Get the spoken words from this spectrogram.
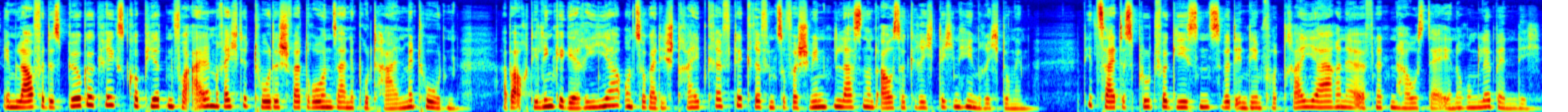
Im Laufe des Bürgerkriegs kopierten vor allem rechte Todesschwadronen seine brutalen Methoden. Aber auch die linke Guerilla und sogar die Streitkräfte griffen zu verschwindenlassen und außergerichtlichen Hinrichtungen. Die Zeit des Blutvergießens wird in dem vor drei Jahren eröffneten Haus der Erinnerung lebendig.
